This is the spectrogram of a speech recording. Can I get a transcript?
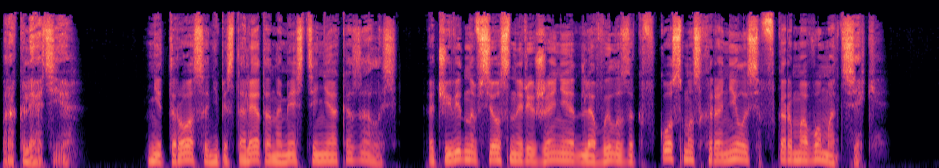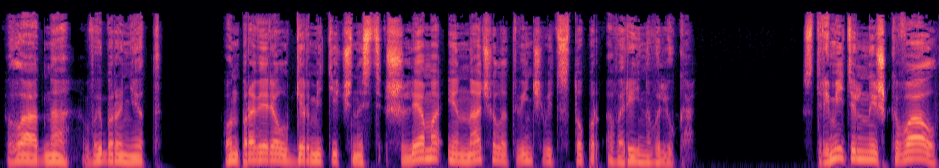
Проклятие! Ни троса, ни пистолета на месте не оказалось. Очевидно, все снаряжение для вылазок в космос хранилось в кормовом отсеке. Ладно, выбора нет. Он проверил герметичность шлема и начал отвинчивать стопор аварийного люка. Стремительный шквал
